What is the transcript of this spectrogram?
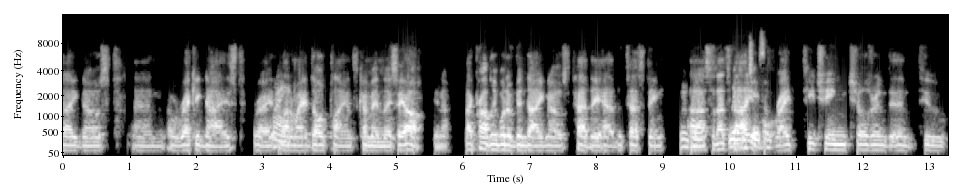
diagnosed and recognized. Right? right. A lot of my adult clients come in, and they say, "Oh, you know, I probably would have been diagnosed had they had the testing Mm-hmm. Uh, so that's With valuable, autism. right? Teaching children to, to,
